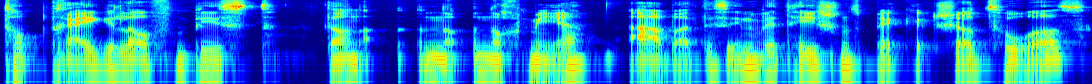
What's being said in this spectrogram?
Top 3 gelaufen bist, dann noch mehr. Aber das Invitations Package schaut so aus,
